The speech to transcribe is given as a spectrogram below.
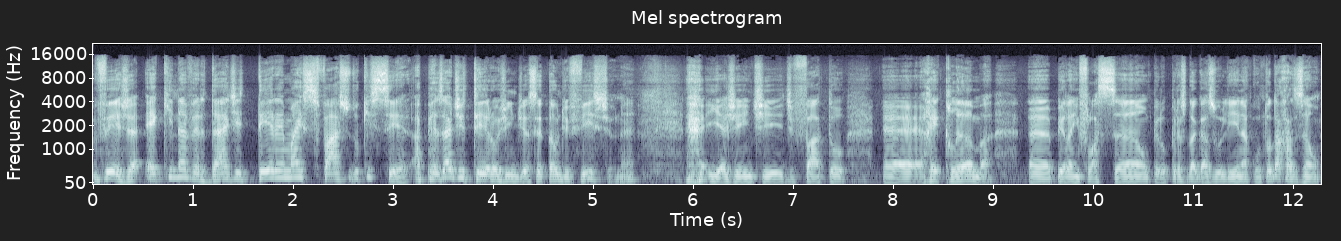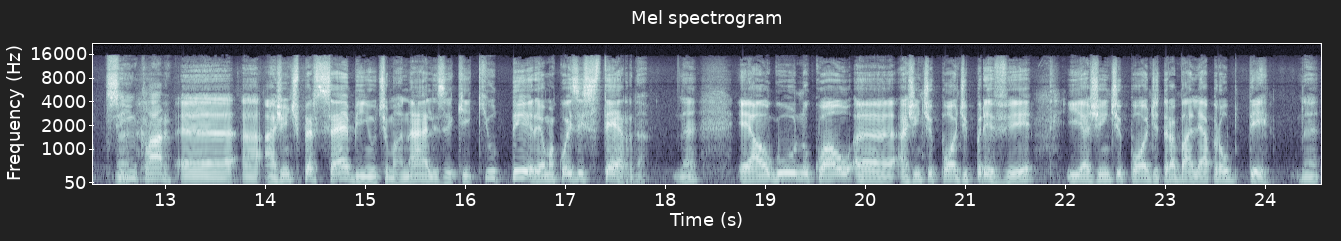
Veja, é que na verdade ter é mais fácil do que ser. Apesar de ter hoje em dia ser tão difícil, né? e a gente de fato é, reclama é, pela inflação, pelo preço da gasolina, com toda razão. Né? Sim, né? claro. É, a, a gente percebe em última análise que, que o ter é uma coisa externa. Né? É algo no qual uh, a gente pode prever e a gente pode trabalhar para obter. Né?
